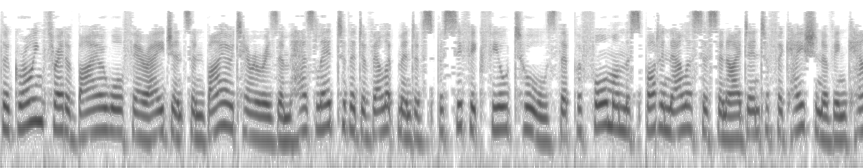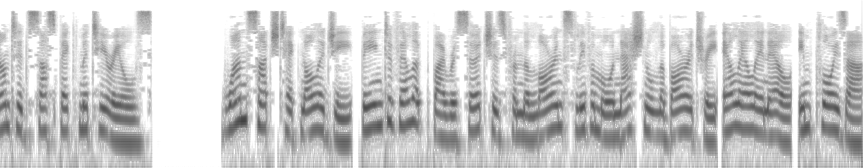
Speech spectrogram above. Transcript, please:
The growing threat of biowarfare agents and bioterrorism has led to the development of specific field tools that perform on-the-spot analysis and identification of encountered suspect materials. One such technology, being developed by researchers from the Lawrence Livermore National Laboratory LLNL, employs a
